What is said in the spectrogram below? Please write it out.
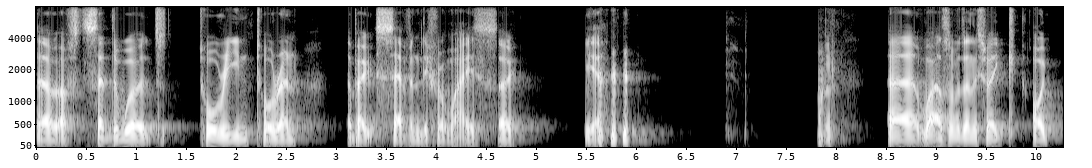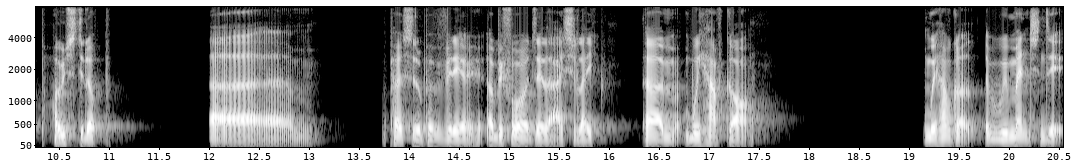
uh, I've said the word taurine touring about seven different ways so yeah uh, what else have I done this week I posted up um, posted up a video. Uh, before I do that, actually, um, we have got we have got we mentioned it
